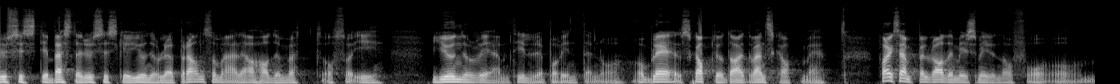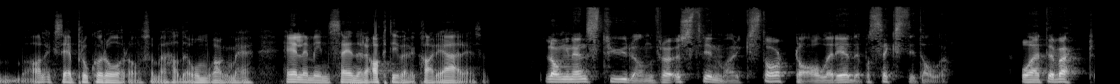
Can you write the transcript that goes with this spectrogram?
russisk, de beste russiske juniorløperne, som jeg da hadde møtt også i junior-VM tidligere på vinteren, og, og ble, skapte jo da et vennskap med f.eks. Vladimir Smirnov og, og Aleksej Prokhororov, som jeg hadde omgang med hele min senere aktivere karriere. Langrennsturene fra Øst-Finnmark starta allerede på 60-tallet. Og etter hvert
